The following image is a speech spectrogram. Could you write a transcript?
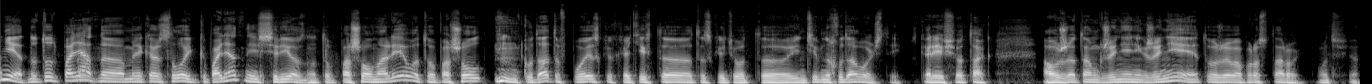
Нет, ну тут понятно, да. мне кажется, логика понятна и серьезно. То пошел налево, то пошел куда-то в поисках каких-то, так сказать, вот э, интимных удовольствий. Скорее всего, так. А уже там к жене, не к жене, это уже вопрос второй. Вот все.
